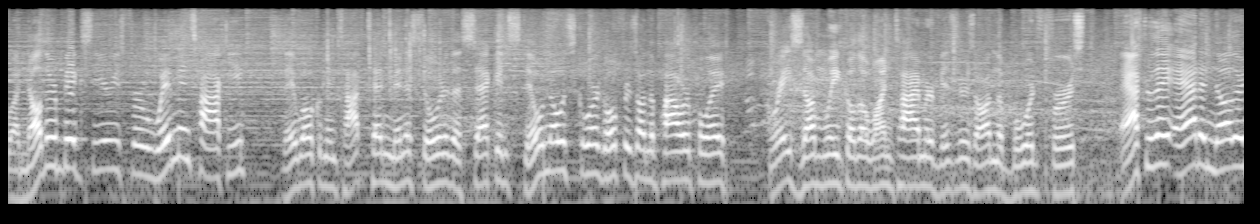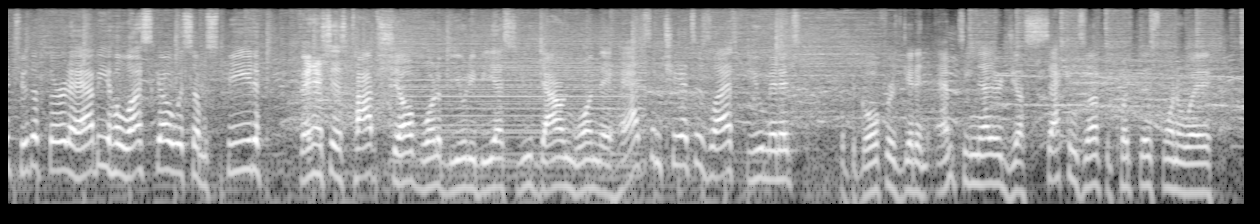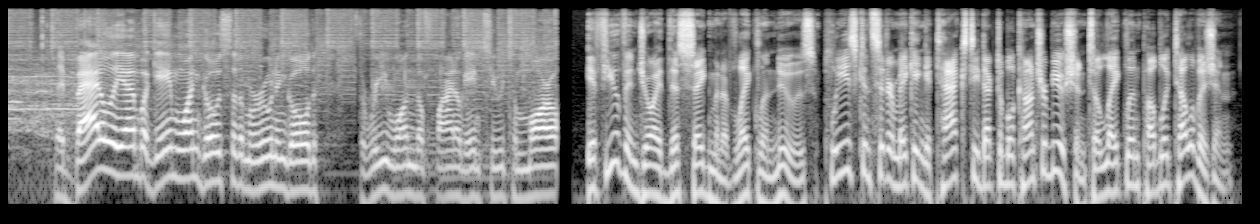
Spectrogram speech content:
Another big series for women's hockey. They welcome in top 10 Minnesota to the second. Still no score. Gophers on the power play. Grace Zumwinkle, the one-timer. Visitors on the board first. After they add another to the third, Abby Halesko with some speed finishes top shelf. What a beauty. BSU down one. They had some chances last few minutes, but the Gophers get an empty netter. Just seconds left to put this one away. They battle the end, but game one goes to the maroon and gold. 3-1 the final game two tomorrow. If you've enjoyed this segment of Lakeland News, please consider making a tax-deductible contribution to Lakeland Public Television.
